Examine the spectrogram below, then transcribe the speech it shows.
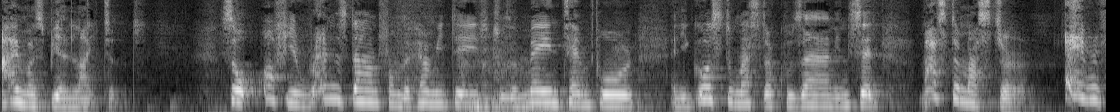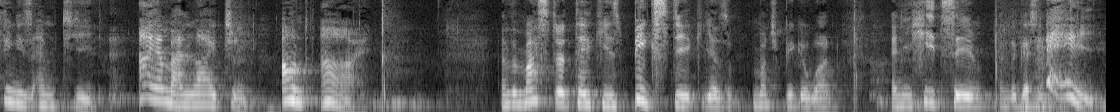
I must be enlightened. So off he runs down from the hermitage to the main temple and he goes to Master Kusan and he said, Master, Master, everything is empty. I am enlightened, aren't I? And the master takes his big stick, he has a much bigger one, and he hits him, and the guy says, Hey,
